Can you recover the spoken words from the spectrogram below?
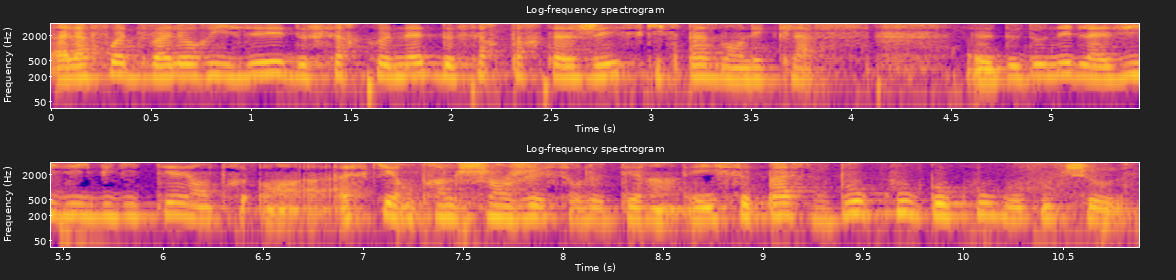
à la fois de valoriser, de faire connaître, de faire partager ce qui se passe dans les classes, de donner de la visibilité entre, à ce qui est en train de changer sur le terrain. Et il se passe beaucoup, beaucoup, beaucoup de choses.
